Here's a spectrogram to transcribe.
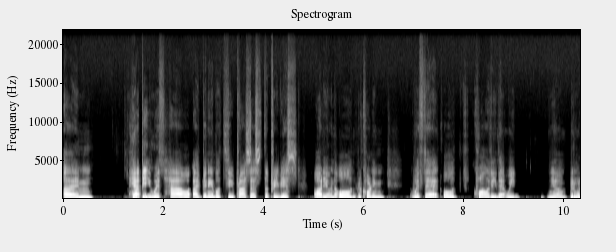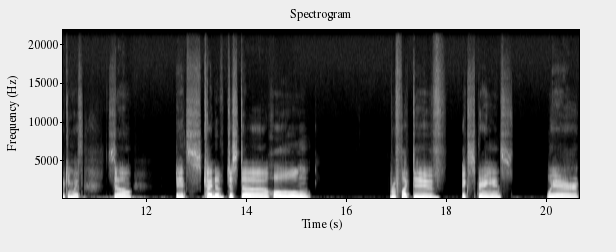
I'm happy with how I've been able to process the previous audio and the old recording with that old quality that we you know been working with. So it's kind of just a whole reflective experience where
